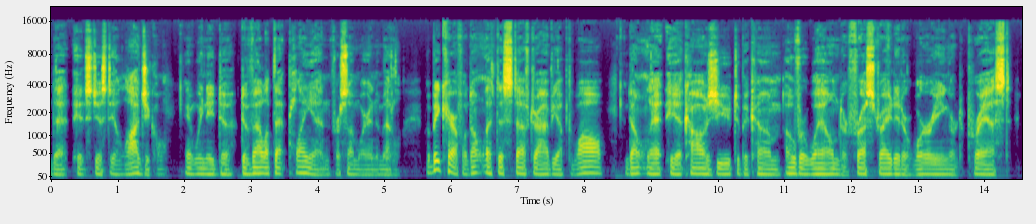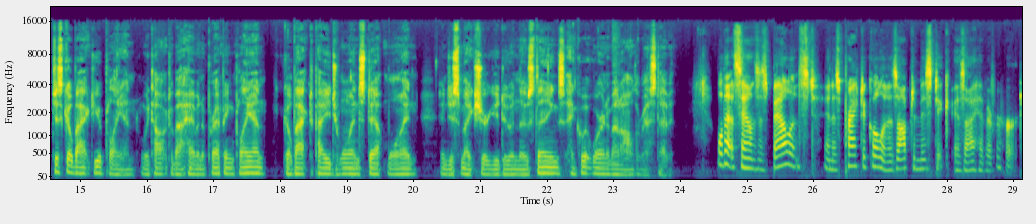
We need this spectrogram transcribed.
that it's just illogical. And we need to develop that plan for somewhere in the middle. But be careful. Don't let this stuff drive you up the wall. Don't let it cause you to become overwhelmed or frustrated or worrying or depressed. Just go back to your plan. We talked about having a prepping plan. Go back to page one, step one, and just make sure you're doing those things and quit worrying about all the rest of it. Well, that sounds as balanced and as practical and as optimistic as I have ever heard.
